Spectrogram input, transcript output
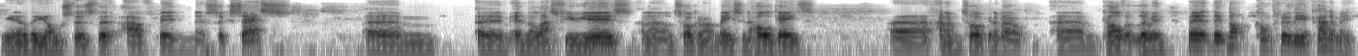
you know, the youngsters that have been a success um, um in the last few years, and I'm talking about Mason Holgate, uh, and I'm talking about um, Calvert Lewin. They, they've not come through the academy.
